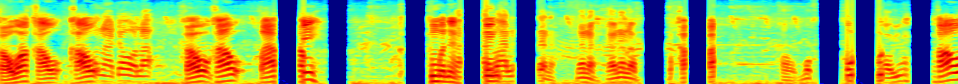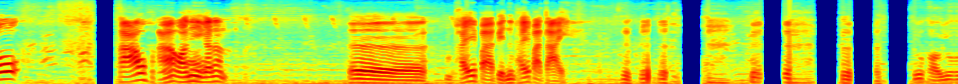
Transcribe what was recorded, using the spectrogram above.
เขาว่าเขาเขาเขาน่าเจ้าละเขาเขาปลามันเนี่ยนั่นน่ะนั่นน่ะนั่นน่ะเขาว่าเขาอยู่เขาเขาอ้าวอันนี้กันนั่น เออไผ่ป่าเป็นไผ่ป่าตายอยู่เขาอยู่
